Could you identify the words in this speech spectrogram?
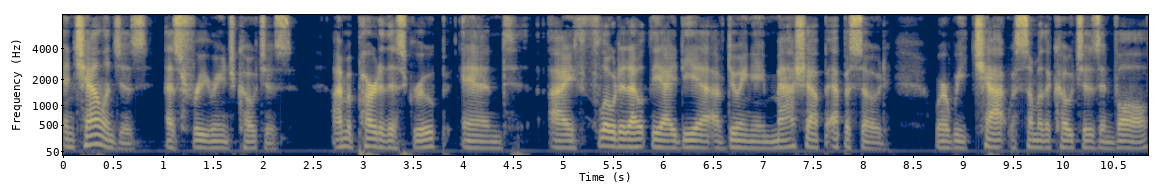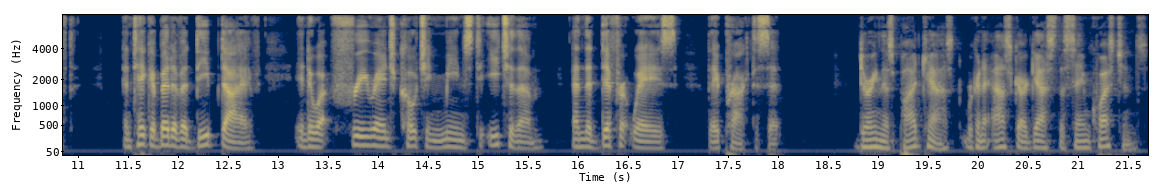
and challenges as free range coaches. I'm a part of this group and I floated out the idea of doing a mashup episode where we chat with some of the coaches involved and take a bit of a deep dive into what free range coaching means to each of them and the different ways they practice it. During this podcast, we're going to ask our guests the same questions.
